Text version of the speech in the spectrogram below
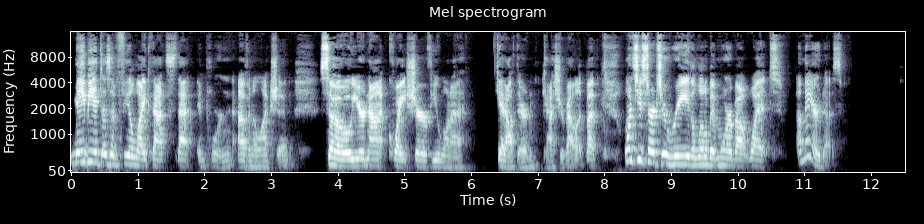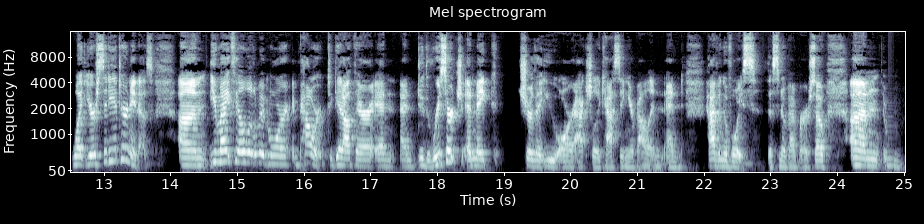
maybe it doesn't feel like that's that important of an election so you're not quite sure if you want to get out there and cast your ballot. But once you start to read a little bit more about what a mayor does, what your city attorney does, um, you might feel a little bit more empowered to get out there and and do the research and make sure that you are actually casting your ballot and, and having a voice this November. So um,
